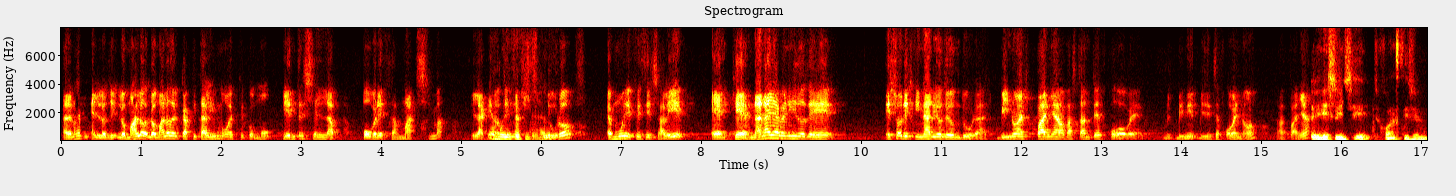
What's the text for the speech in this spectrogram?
además, eh, lo, lo malo, lo malo del capitalismo es que como entres en la pobreza máxima, en la que Es no tengas un duro, es muy difícil salir. Eh, que Hernán haya venido de. Es originario de Honduras. Vino a España bastante joven. Vini- Viniste joven, ¿no? A España. Sí, sí, sí, jovencísimo.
